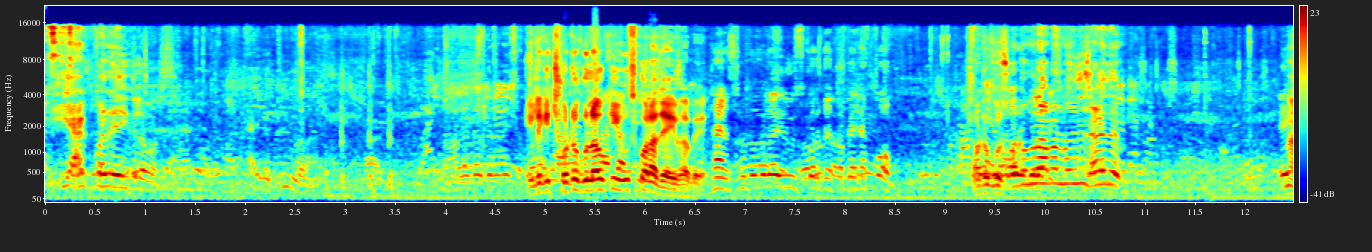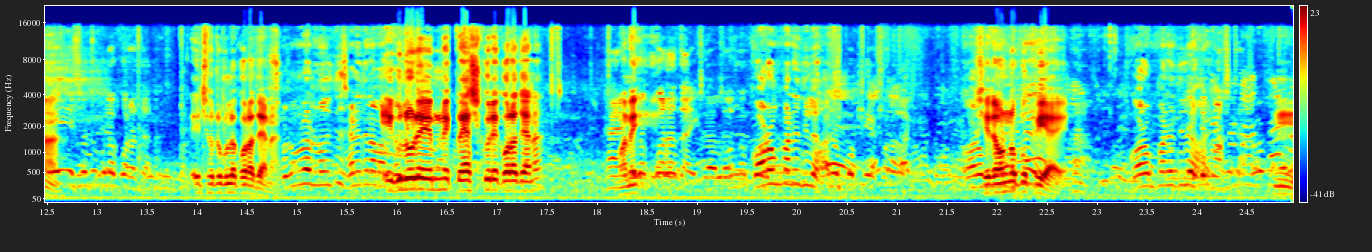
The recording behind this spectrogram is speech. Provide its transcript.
আসি একবারে এইগুলো মাছ এগুলো কি ছোটগুলোও কি ইউজ করা যায় এইভাবে? হ্যাঁ ছোটগুলো ইউজ করে দেয় তবে এটা কম। ছোটগুলো ছোটগুলো আমার নদীতে ছাড়ে এই না। এই ছোটগুলো করা যায় না। এই ছোটগুলো করা যায় না। ছোটগুলো নদীতে ছাড়ে দেন আবার এগুলোর এমনি ক্র্যাশ করে করা যায় না? হ্যাঁ মানে- গরম পানি দিলে হয়। সেটা অন্য প্রক্রিয়ায়। হ্যাঁ। গরম পানি দিলে হয়। হুম।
